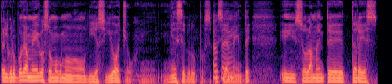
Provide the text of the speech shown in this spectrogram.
el grupo de amigos somos como 18 en, en ese grupo especialmente. Y solamente tres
